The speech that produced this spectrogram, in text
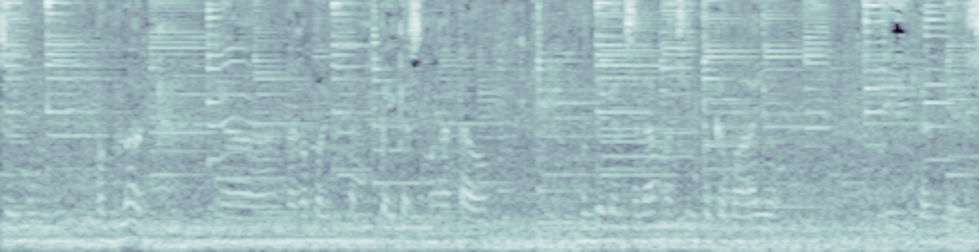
sa imong pag-vlog na nakapag-alipay ka sa mga tao. Magdagang salamat sa iyong pagkamayo. God bless.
